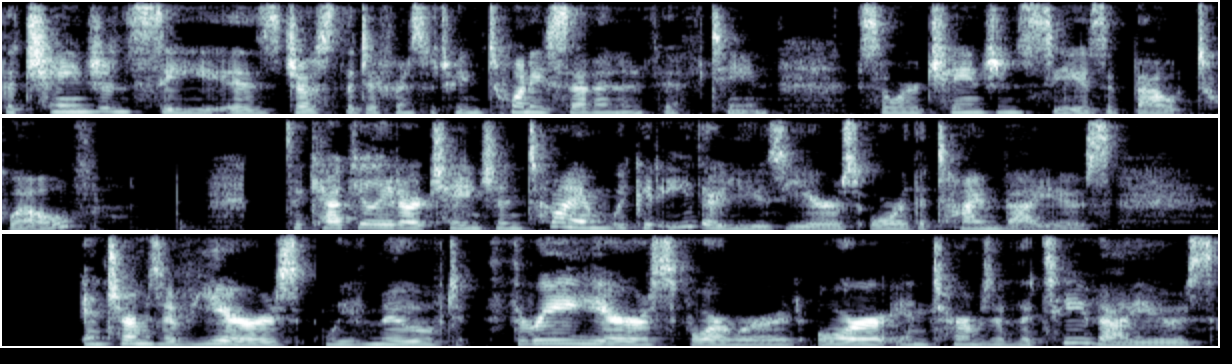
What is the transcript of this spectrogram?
The change in C is just the difference between 27 and 15. So our change in C is about 12. To calculate our change in time, we could either use years or the time values. In terms of years, we've moved three years forward, or in terms of the t values,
